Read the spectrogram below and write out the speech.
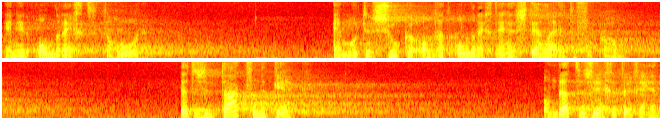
en in onrecht te horen. En moeten zoeken om dat onrecht te herstellen en te voorkomen. Dat is een taak van de kerk. Om dat te zeggen tegen hen.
